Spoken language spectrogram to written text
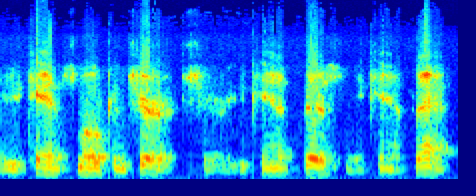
or you can't smoke in church, or you can't this and you can't that.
